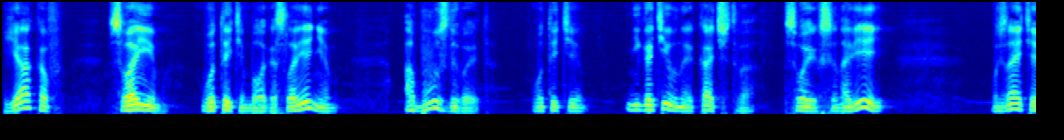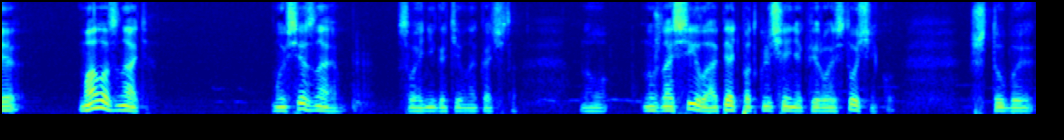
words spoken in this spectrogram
Яков своим вот этим благословением обуздывает вот эти негативные качества своих сыновей. Вы знаете, мало знать, мы все знаем свои негативные качества, но нужна сила, опять подключение к первоисточнику, чтобы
